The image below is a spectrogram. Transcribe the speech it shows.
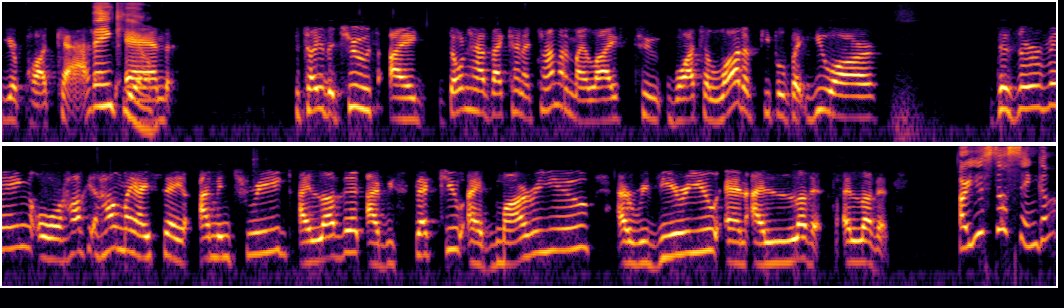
your podcast. Thank you. And to tell you the truth, I don't have that kind of time in my life to watch a lot of people, but you are deserving or how how may I say I'm intrigued I love it I respect you I admire you I revere you and I love it I love it Are you still single?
